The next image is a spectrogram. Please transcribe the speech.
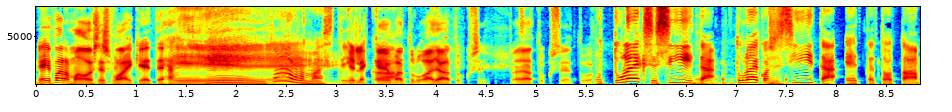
ne ei varmaan olisi edes vaikea tehdä. Ei varmasti. Kellekään ei vaan tullut ajatukseen, ajatukseen tuo. Mutta tuleeko se siitä, tuleeko se siitä, että tota,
